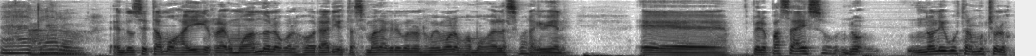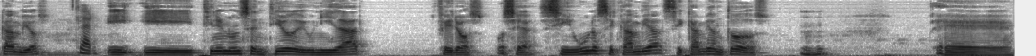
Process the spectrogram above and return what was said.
Ah, claro. Entonces estamos ahí reacomodándonos con los horarios. Esta semana creo que no nos vemos, nos vamos a ver la semana que viene. Eh, pero pasa eso, no, no le gustan mucho los cambios. Claro. Y, y tienen un sentido de unidad feroz. O sea, si uno se cambia, se cambian todos. Eh,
